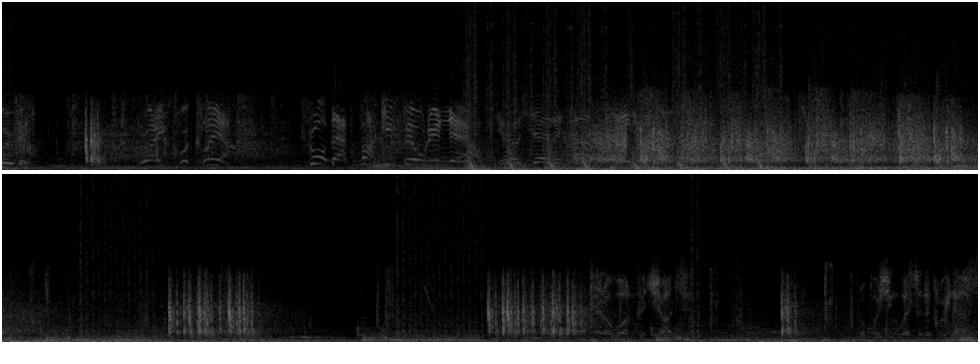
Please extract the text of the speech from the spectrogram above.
Moving. Graves, we're clear. Drop that fucking building now. 07, copy. Danger zone. Shadow 1, good shots. We're pushing west of the greenhouse.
